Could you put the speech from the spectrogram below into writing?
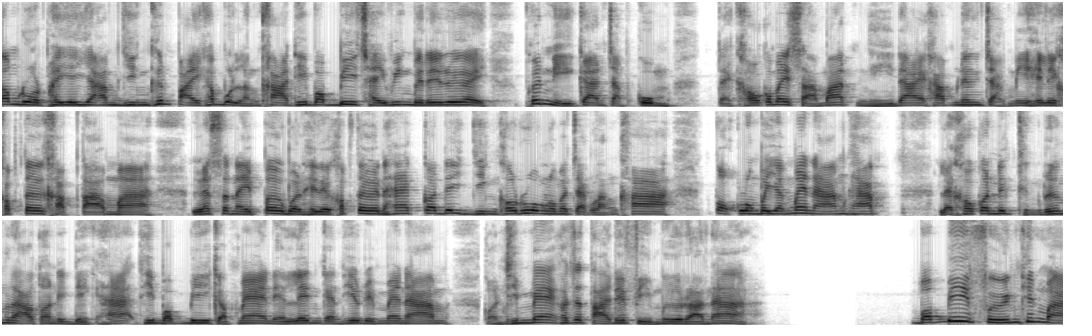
ตำรวจพยายามยิงขึ้นไปครับบนหลังคาที่บ๊อบบี้ใช้วิ่งไปเรื่อยๆ เพื่อหนีการจับกลุ่มแต่เขาก็ไม่สามารถหนีได้ครับ เนื่องจากมีเฮลิคอปเตอร์ขับตามมา และสไนเปอร์บนเฮลิคอปเตอร์นะฮะก็ได้ยิงเขาร่วงลงมาจากหลังคา ตกลงไปยังแม่น้ำครับ และเขาก็นึกถึงเรื่องราวตอนเด็กๆฮะที่บ๊อบบี้กับแม่เนี่ยเล่นกันที่ริมแม่น้ำก่อนที่แม่เขาจะตายด้วยฝีมือราน่า บ๊อบบี้ฟื้นขึ้นมา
